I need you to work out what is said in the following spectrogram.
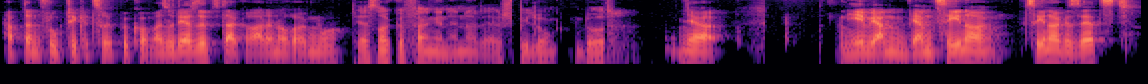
habe dann ein Flugticket zurückbekommen. Also der sitzt da gerade noch irgendwo. Der ist noch gefangen in einer der Spielunken dort. Ja. Nee, wir haben, wir haben Zehner, Zehner gesetzt,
